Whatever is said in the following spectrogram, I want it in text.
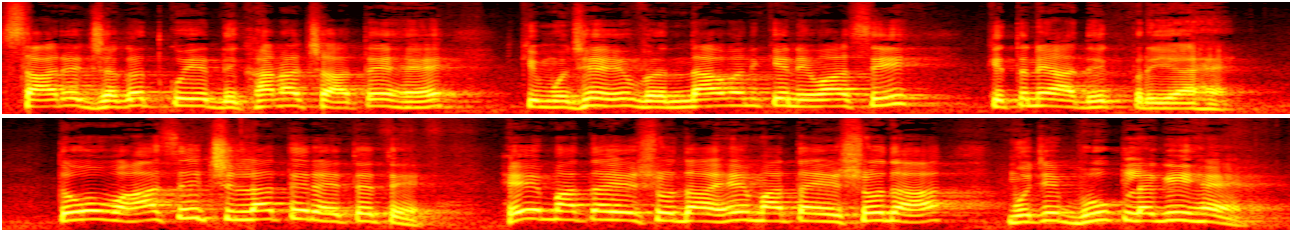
सारे जगत को ये दिखाना चाहते हैं कि मुझे वृंदावन के निवासी कितने अधिक प्रिय हैं। तो वो वहाँ से चिल्लाते रहते थे, हे माता यशोदा, हे माता यशोदा, मुझे भूख लगी है,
